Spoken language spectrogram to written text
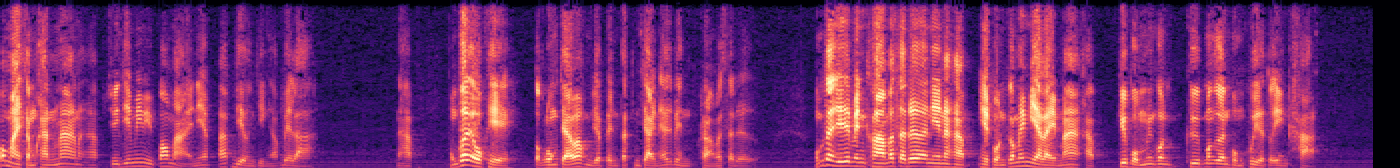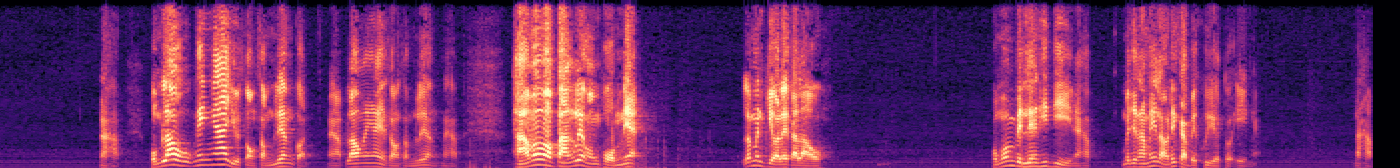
เป้าหมายสำคัญมากนะครับ ชีวิตที่ไม่มีเป้าหมายเนี่ยแป๊บเดียวจริงๆครับ เวลานะครับ ผมก็เลยโอเค ตกลงใจว่าผมจะเป็นตัดสินใจที่จะเป็น Crown Ambassador ผมตัดสินใจจะเป็น Crown Ambassador อันนี้นะครับ เหตุผลก็ไม่มีอะไรมากครับ คือผมเป็นคนคือบังเอิญผมคุยกับตัวเองขาดนะครับ ผมเล่าง่ายๆอยู่สองสามเรื่องก่อนนะครับเล่าง่ายๆอยู่สองสามเรื่องนะครับ ถามว่ามาฟังเรื่องของผมเนี่ย แล้วมันเกี่ยวอะไรกับเรา ผมว่ามันเป็นเรื่องที่ดีนะครับ มันจะทำให้เราได้กลับไปคุยกับตัวเองนะครับ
